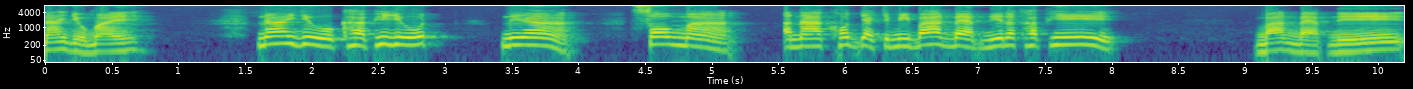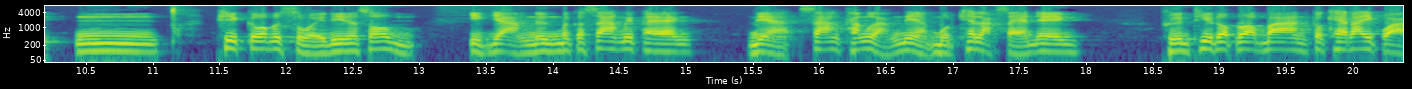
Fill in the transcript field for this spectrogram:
น่าอยู่ไหมน่าอยู่ค่ะพี่ยุทธเนี่ย ส้มอะ อนาคตอยากจะมีบ้านแบบนี้แล้วครับพี่ บ้านแบบนี้ อืม พี่ก็ว่ามันสวยดีนะส้ม อีกอย่างหนึ่งมันก็สร้างไม่แพง เนี่ย สร้างทั้งหลังเนี่ย หมดแค่หลักแสนเอง พื้นที่รอบๆบบ้านก็แค่ไร่กว่า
